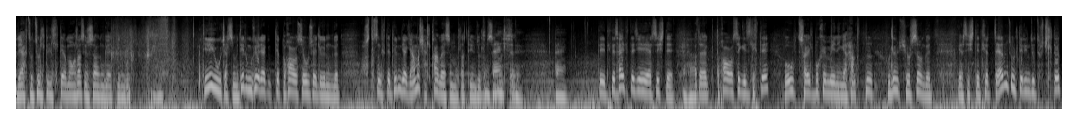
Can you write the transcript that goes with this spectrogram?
реакц үзүүлдэг л дээ. Монголоос ирсэн ингээд тиймгүй. Тэрийг юу гэж харсан бэ? Тэр үнэхээр яг тэр тухайн улсын өв соёлыг ингээд устгасан. Гэхдээ тэрэнд яг ямар шалтгаан байсан болоо тийм зүйл болсон юм шүү дээ. Дайн. Тэгээ гэхдээ сая тэгтээ чи ярьсан шүү дээ. Одоо яг тухайн улсыг эзлэхдээ өвд соёл бүх юм ингээд хамтд нь хүлэмж шөрсөн ингээд ярьсан шүү дээ. Тэгэхээр зарим зүйл дээр энэ зүйл төрчлөлтөөд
